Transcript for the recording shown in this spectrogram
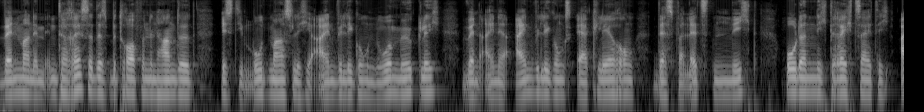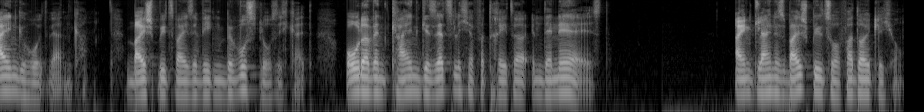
Wenn man im Interesse des Betroffenen handelt, ist die mutmaßliche Einwilligung nur möglich, wenn eine Einwilligungserklärung des Verletzten nicht oder nicht rechtzeitig eingeholt werden kann, beispielsweise wegen Bewusstlosigkeit oder wenn kein gesetzlicher Vertreter in der Nähe ist. Ein kleines Beispiel zur Verdeutlichung.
